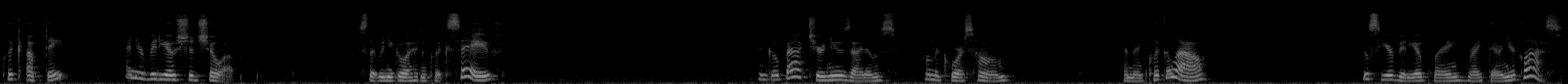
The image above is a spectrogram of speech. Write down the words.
Click update, and your video should show up. So that when you go ahead and click save, and go back to your news items on the course home, and then click allow, you'll see your video playing right there in your class.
